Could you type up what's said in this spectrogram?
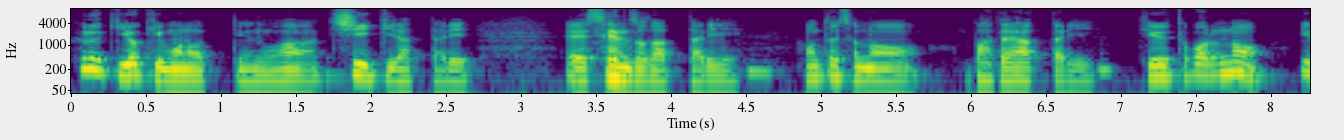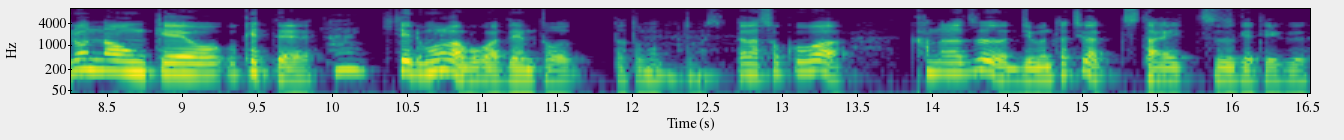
古き良きものっていうのは地域だったり、えー、先祖だったり、うん、本当にその場であったりっていうところのいろんな恩恵を受けてきているものが僕は伝統だと思ってます。だからそこは必ず自分たちが伝え続けていく。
